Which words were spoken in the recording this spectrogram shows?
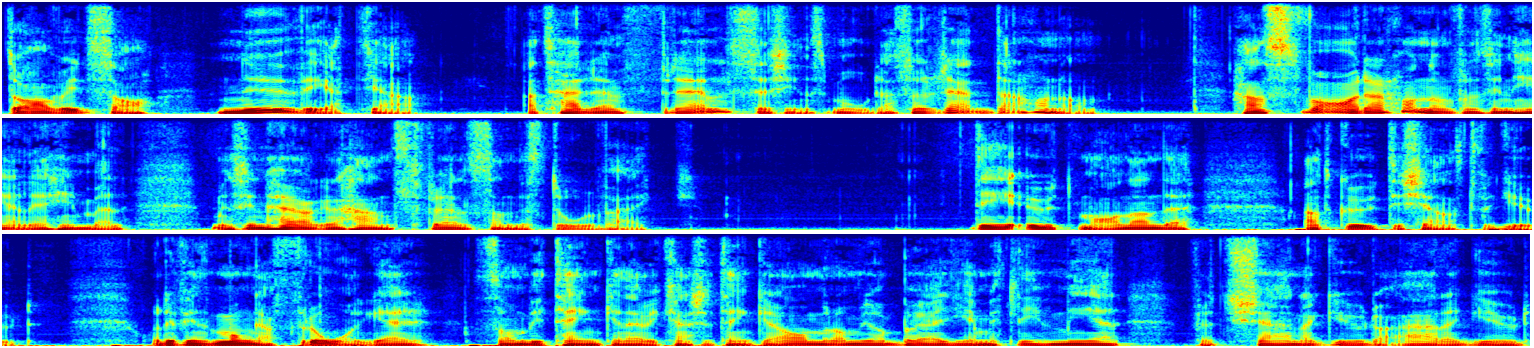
David sa, nu vet jag att Herren frälser sin smord, alltså räddar honom. Han svarar honom från sin heliga himmel med sin högra hands frälsande storverk. Det är utmanande att gå ut i tjänst för Gud. Och det finns många frågor som vi tänker när vi kanske tänker ja, men om jag börjar ge mitt liv mer för att tjäna Gud och ära Gud.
